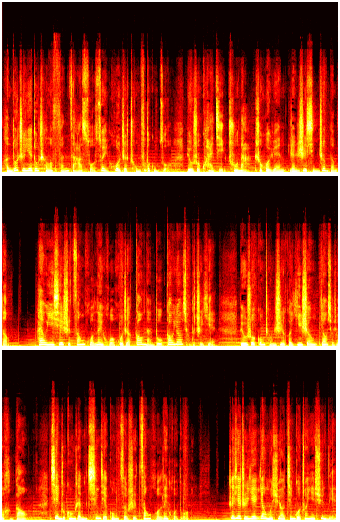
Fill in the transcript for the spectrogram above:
很多职业都成了繁杂琐碎或者重复的工作，比如说会计、出纳、售货员、人事行政等等。还有一些是脏活累活或者高难度、高要求的职业，比如说工程师和医生要求就很高，建筑工人、清洁工则是脏活累活多。这些职业要么需要经过专业训练，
